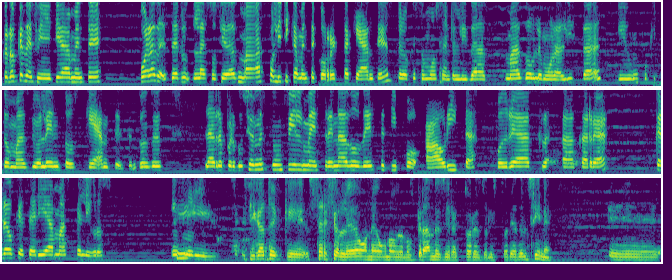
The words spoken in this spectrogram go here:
Creo que definitivamente fuera de ser la sociedad más políticamente correcta que antes, creo que somos en realidad más doble moralistas y un poquito más violentos que antes. Entonces, las repercusiones que un filme estrenado de este tipo ahorita podría acarrear, creo que sería más peligroso. Sí, fíjate que Sergio Leone, uno de los grandes directores de la historia del cine, eh,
